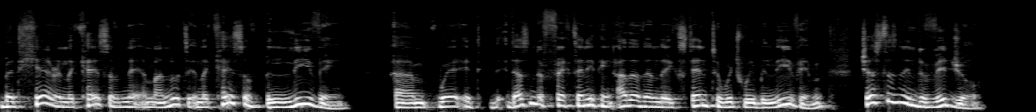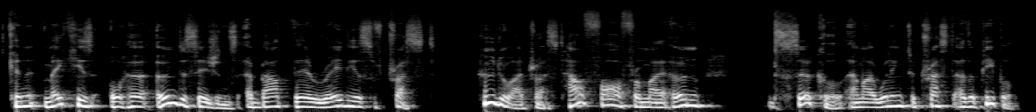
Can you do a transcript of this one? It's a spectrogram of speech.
But here, in the case of ne'emanut, in the case of believing, um, where it, it doesn't affect anything other than the extent to which we believe him, just as an individual can make his or her own decisions about their radius of trust. Who do I trust? How far from my own circle am I willing to trust other people?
